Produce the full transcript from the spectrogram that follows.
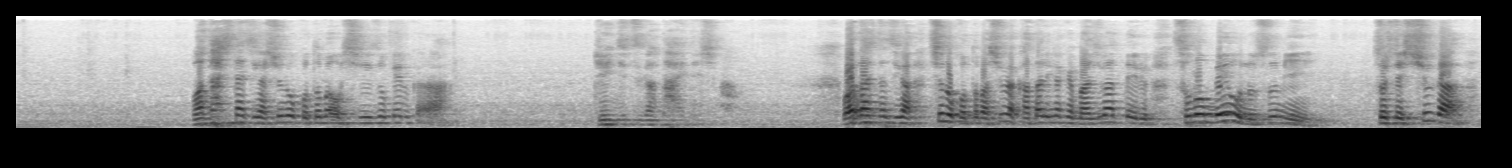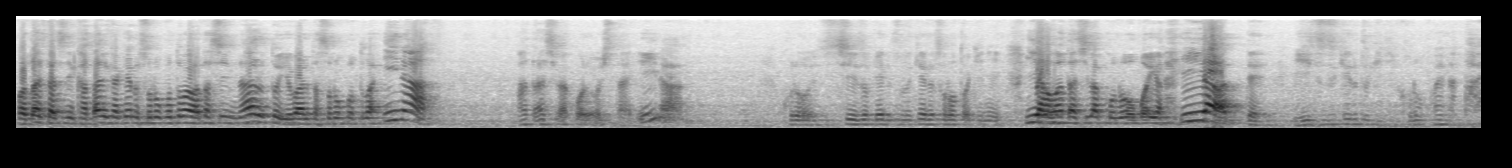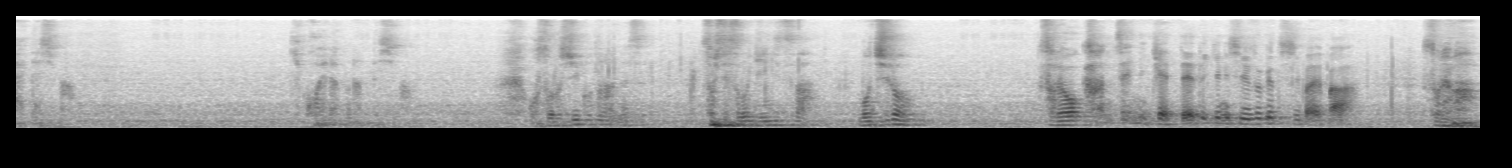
私たちが主の言葉を退けるから現実が耐えてしまう。私たちが主の言葉主が語りかけ交わっているその目を盗みそして主が私たちに語りかけるその言葉は私になると言われたその言葉いいな。私はこれをしたいいいな。これを退け続けるその時にいや私はこの思いがいいやって言い続ける時にこの声が絶えてしまう。聞こえなくなってしまう。恐ろしいことなんです。そしてその現実はもちろんそれを完全に決定的に退けてしまえばそれは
